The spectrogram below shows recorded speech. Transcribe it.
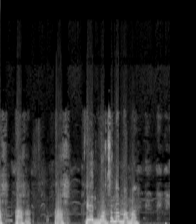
আহ আহ আহ। না, মামা?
